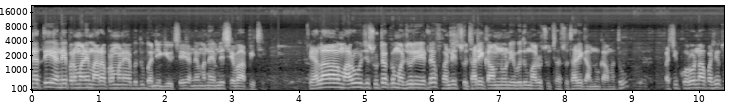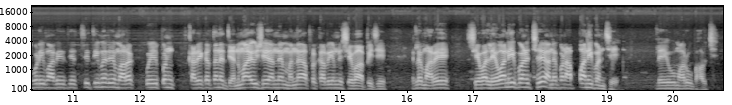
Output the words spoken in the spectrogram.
નથી અને એ પ્રમાણે મારા પ્રમાણે આ બધું બની ગયું છે અને મને એમની સેવા આપી છે. પહેલાં મારું જે છૂટક મજૂરી એટલે ફર્નિચ સુથારી કામનું ને એ બધું મારું સુથારી કામનું કામ હતું. પછી કોરોના પછી થોડી મારી સ્થિતિમાં મારા કોઈ પણ કાર્યકર્તાને ધ્યાનમાં આવ્યું છે અને મને આ પ્રકારની એમને સેવા આપી છે. એટલે મારે સેવા લેવાની પણ છે અને પણ આપવાની પણ છે. એટલે એવું મારું ભાવ છે.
